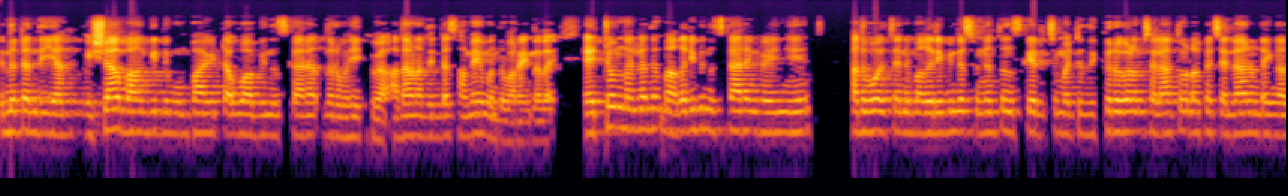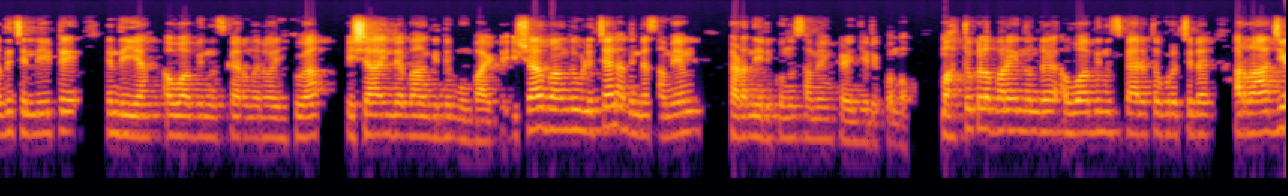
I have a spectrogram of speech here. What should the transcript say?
എന്നിട്ട് എന്ത് ചെയ്യുക ഇഷാ ബാങ്കിന്റെ മുമ്പായിട്ട് ഔവാബി നിസ്കാരം നിർവഹിക്കുക. അതാണ് അതിന്റെ സമയം എന്ന് പറയുന്നത്. ഏറ്റവും നല്ലത് മഹരീബ് നിസ്കാരം കഴിഞ്ഞ് അതുപോലെ തന്നെ മഹരീബിന്റെ സുന്നത്ത് നിസ്കരിച്ച് മറ്റു ദിക്കറുകളും സലാത്തുകളും ഒക്കെ ചെല്ലാനുണ്ടെങ്കിൽ അത് ചെല്ലിയിട്ട് എന്ത് ചെയ്യുക ഔവാബി നിസ്കാരം നിർവഹിക്കുക. ഇഷാന്റെ ബാങ്കിന്റെ മുമ്പായിട്ട്. ഇഷാ ബാങ്ക് വിളിച്ചാൽ അതിന്റെ സമയം കടന്നിരിക്കുന്നു സമയം കഴിഞ്ഞിരിക്കുന്നു. മഹത്തുക്കൾ പറയുന്നുണ്ട് ഔവാബി നിസ്കാരത്തെ കുറിച്ചിട്ട് റാജി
